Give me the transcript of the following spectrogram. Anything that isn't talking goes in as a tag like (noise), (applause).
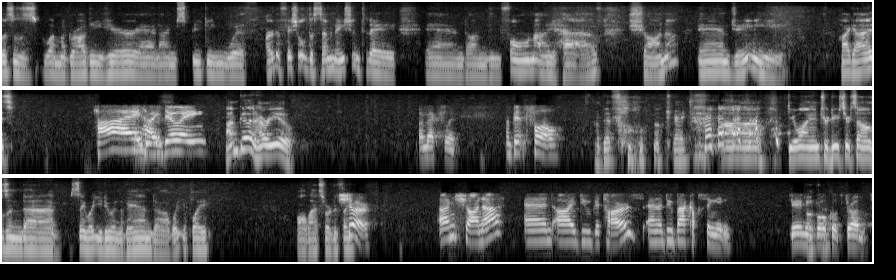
So this is Glenn McGroggy here, and I'm speaking with Artificial Dissemination today. And on the phone, I have Shawna and Jaimie. Hi, guys. Hi, how, you doing? I'm good. How are you? I'm excellent. A bit full. A bit full. (laughs) okay. Uh, (laughs) do you want to introduce yourselves and uh, say what you do in the band, uh, what you play, all that sort of thing? Sure. I'm Shawna, and I do guitars and I do backup singing. Jaimie, Okay. vocals, drums.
